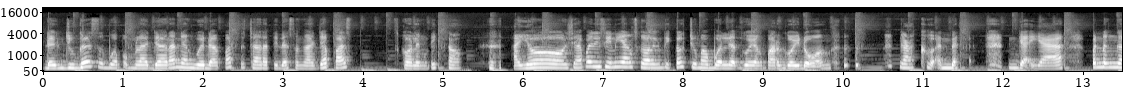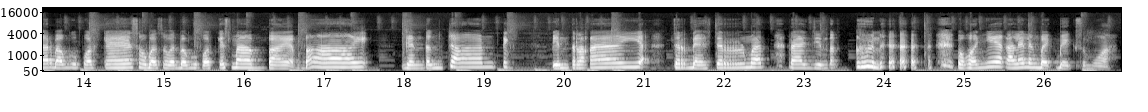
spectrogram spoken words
dan juga sebuah pembelajaran yang gue dapat secara tidak sengaja pas scrolling TikTok. Ayo siapa di sini yang scrolling TikTok cuma buat lihat gue yang pargoy doang? Ngaku anda. Enggak ya. Pendengar bangku podcast sobat-sobat bangku podcast mah baik-baik ganteng cantik pinter kaya cerdas cermat rajin tekun. Pokoknya kalian yang baik-baik semua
